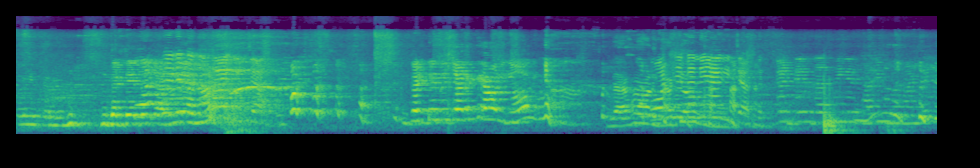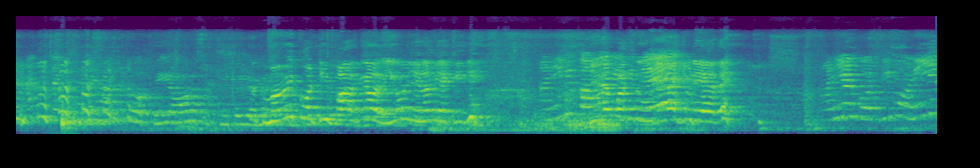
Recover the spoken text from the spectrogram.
ਗੱਡੇ ਤੇ ਚੜ ਗਿਆ ਨਾ। ਗੱਡੇ ਤੇ ਚੜ ਕੇ ਹੌਲੀਆਂ ਹੋ ਗਈਆਂ। ਲੈ ਹੌਲੀਆਂ ਤੇ ਨਹੀਂ ਹੈਗੀ ਚੱਦ ਗੱਡੇ ਦਾ ਨਹੀਂ ਸਾਰੀ ਮੰਡੇ ਆ ਆ। ਮੈਂ ਵੀ ਕੋਟੀ ਪਾ ਕੇ ਹੌਲੀ ਹੋ ਜਾਣਾ ਵੇਖੀ ਜੀ। ਜਿਹਦੇ ਪਰ ਸੂਟ ਨਾਲ ਜੁੜਿਆ ਦੇ ਅਹੀਂ ਕੋਠੀ ਪਾਉਣੀ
